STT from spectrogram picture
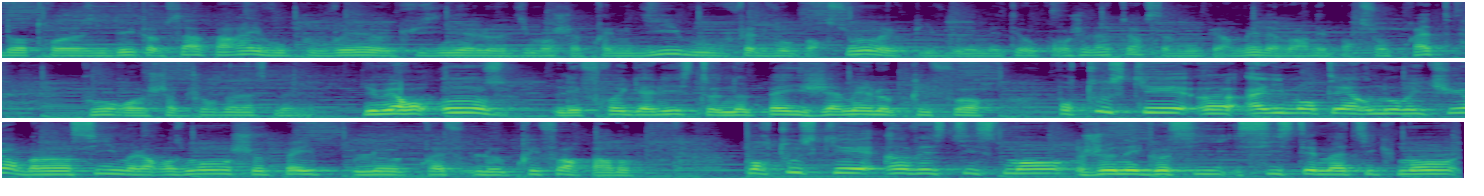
D'autres idées comme ça, pareil, vous pouvez cuisiner le dimanche après-midi, vous faites vos portions et puis vous les mettez au congélateur. Ça vous permet d'avoir des portions prêtes pour chaque jour de la semaine. Numéro 11, les frugalistes ne payent jamais le prix fort. Pour tout ce qui est alimentaire, nourriture, ben si, malheureusement, je paye le, le prix fort, pardon. Pour tout ce qui est investissement, je négocie systématiquement.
